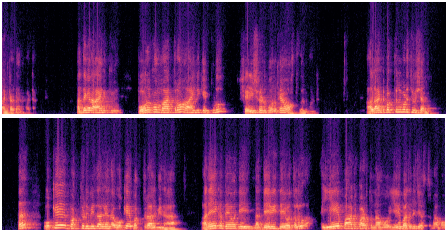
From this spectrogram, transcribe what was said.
అంటాడు అనమాట అంతేగాని ఆయనకి పూనకం మాత్రం ఆయనకి ఎప్పుడు శనీశ్వరుడు పూనకమే వస్తుంది అనమాట అలాంటి భక్తులు కూడా చూశాను. ఆ? ఒకే భక్తుడి మీద లేదా ఒకే భక్తురాలి మీద అనేక దేవదే దేవి దేవతలు ఏ పాట పాడుతున్నామో ఏ భజన చేస్తున్నామో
